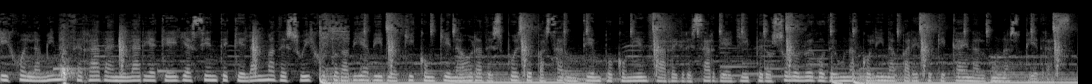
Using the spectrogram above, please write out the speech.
hijo en la mina cerrada en el área que ella siente que el alma de su hijo todavía vive aquí con quien ahora después de pasar un tiempo comienza a regresar de allí pero solo luego de una colina parece que caen algunas piedras.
